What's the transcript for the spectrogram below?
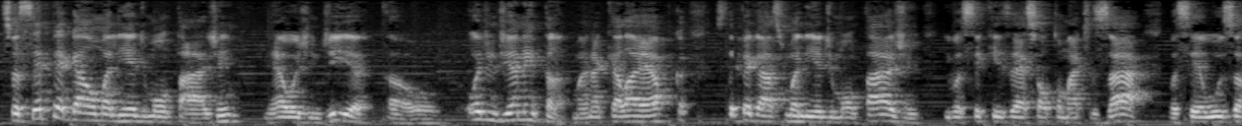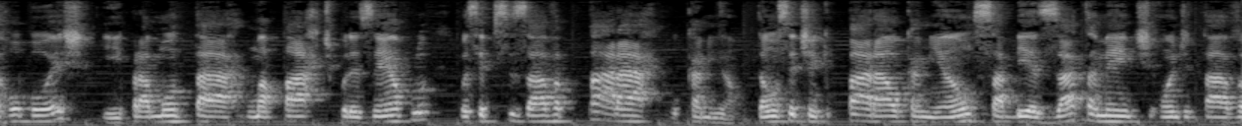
Se você pegar uma linha de montagem, né, hoje em dia, ou Hoje em dia nem tanto, mas naquela época, se você pegasse uma linha de montagem e você quisesse automatizar, você usa robôs e para montar uma parte, por exemplo, você precisava parar o caminhão. Então você tinha que parar o caminhão, saber exatamente onde estava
